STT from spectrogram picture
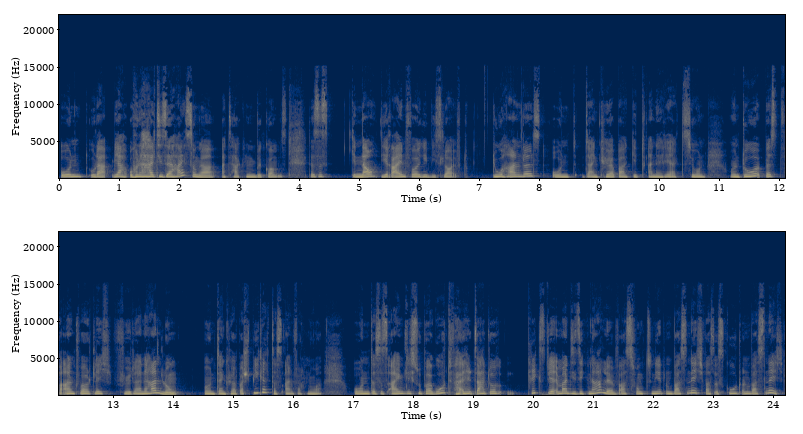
und oder ja oder halt diese Heißhungerattacken bekommst. Das ist genau die Reihenfolge, wie es läuft. Du handelst und dein Körper gibt eine Reaktion und du bist verantwortlich für deine Handlung und dein Körper spiegelt das einfach nur. Und das ist eigentlich super gut, weil dadurch kriegst du ja immer die Signale, was funktioniert und was nicht, was ist gut und was nicht.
